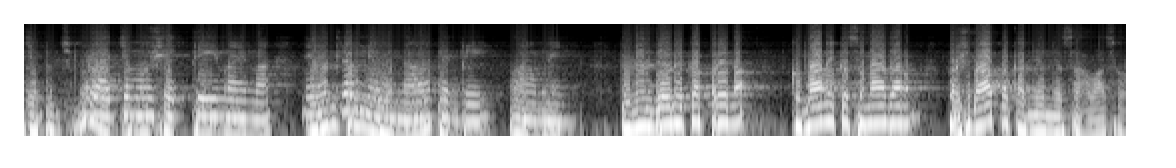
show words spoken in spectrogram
తప్పించి రాజ్యము శక్తి మహిమ నిరంతరం తండ్రి తండ్రి దేవుని యొక్క ప్రేమ కుమారుని యొక్క సమాధానం పరిశుధాత్మక అన్యోన్య సహవాసం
